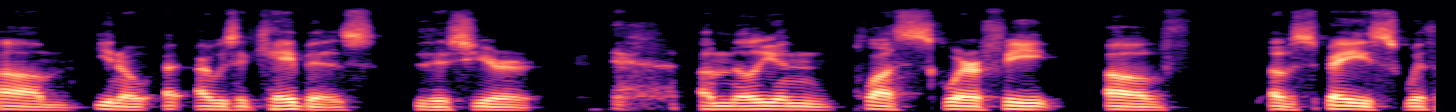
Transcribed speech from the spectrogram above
Um, you know, I, I was at KBIS this year, a million plus square feet of of space with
